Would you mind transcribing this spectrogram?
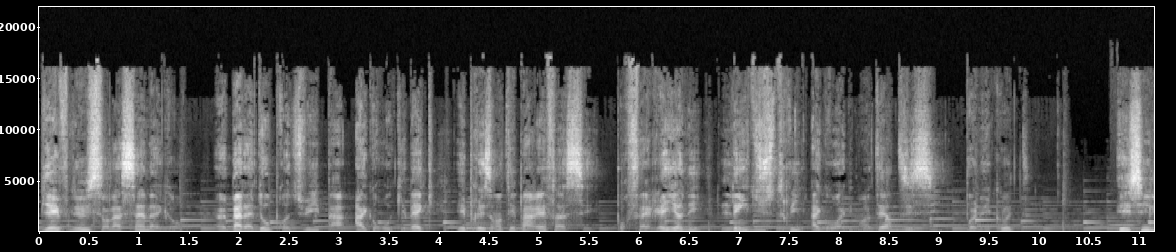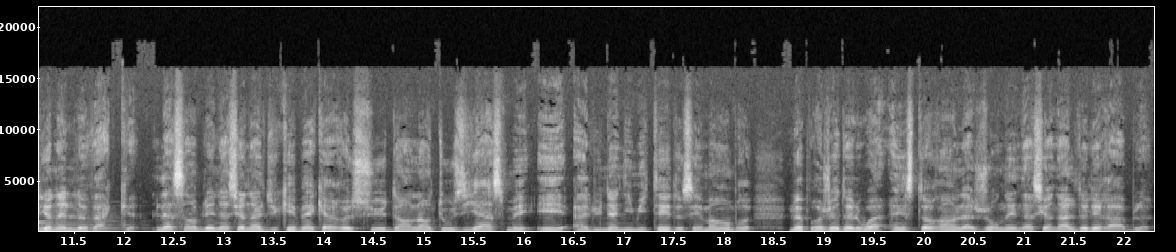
Bienvenue sur la scène agro, un balado produit par Agro-Québec et présenté par FAC pour faire rayonner l'industrie agroalimentaire d'ici. Bonne écoute. Ici Lionel Levac. L'Assemblée nationale du Québec a reçu dans l'enthousiasme et à l'unanimité de ses membres le projet de loi instaurant la Journée nationale de l'érable.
